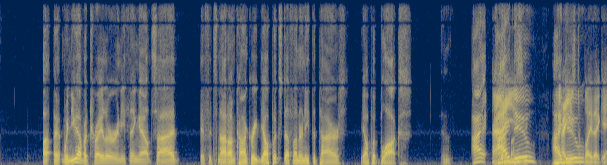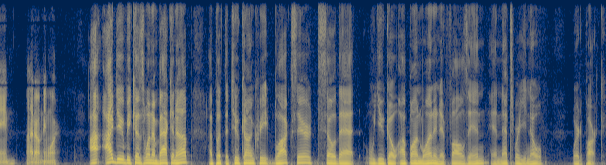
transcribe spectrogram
uh, uh, when you have a trailer or anything outside, if it's not on concrete, do y'all put stuff underneath the tires? Y'all put blocks. I I I do. I, I do. used to play that game i don't anymore I, I do because when I'm backing up, I put the two concrete blocks there so that you go up on one and it falls in, and that's where you know where to park.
